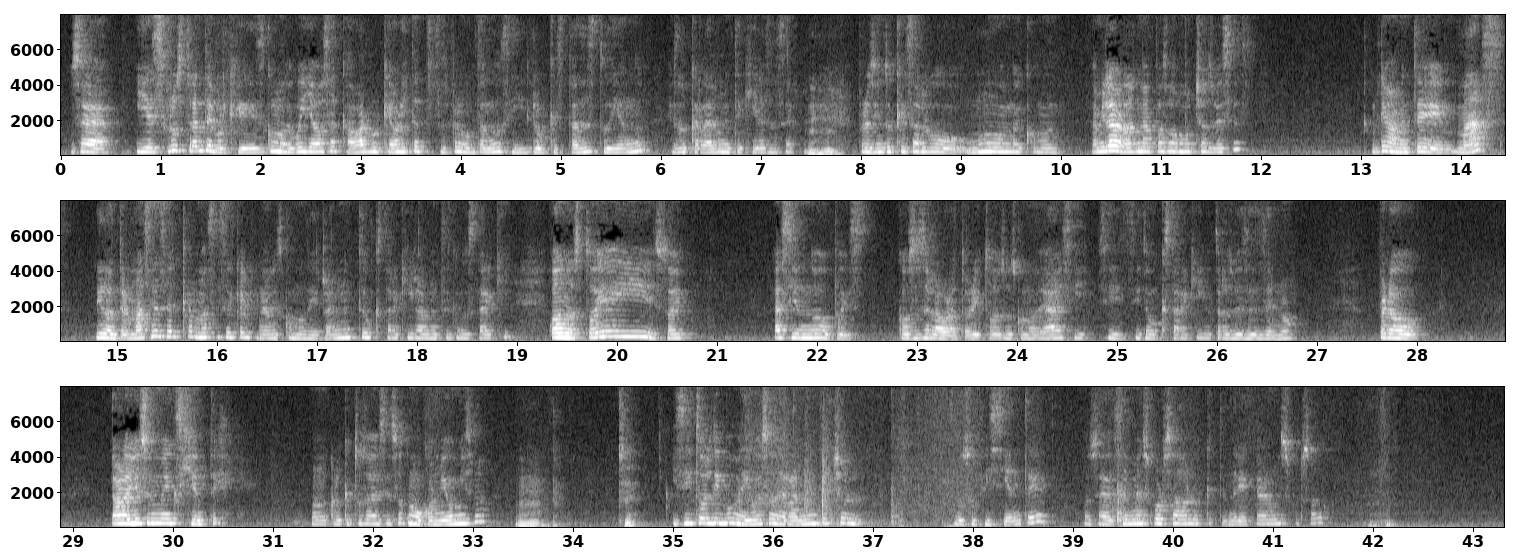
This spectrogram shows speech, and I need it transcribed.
O sea, y es frustrante porque es como de, güey, ya vas a acabar porque ahorita te estás preguntando si lo que estás estudiando es lo que realmente quieres hacer. Ujú. Pero siento que es algo muy, muy común. A mí la verdad me ha pasado muchas veces. Últimamente más. Digo, entre más se acerca, más se acerca al final. Es como de, realmente tengo que estar aquí, realmente tengo que estar aquí. Cuando estoy ahí, estoy haciendo pues cosas de laboratorio y todo eso es como de, ah, sí, sí, sí tengo que estar aquí. Otras veces de no. Pero, la verdad, yo soy muy exigente. Bueno, creo que tú sabes eso, como conmigo misma. Sí. Y sí, todo el tiempo me digo eso de realmente he hecho lo suficiente. O sea, sí me he esforzado lo que tendría que haberme esforzado.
